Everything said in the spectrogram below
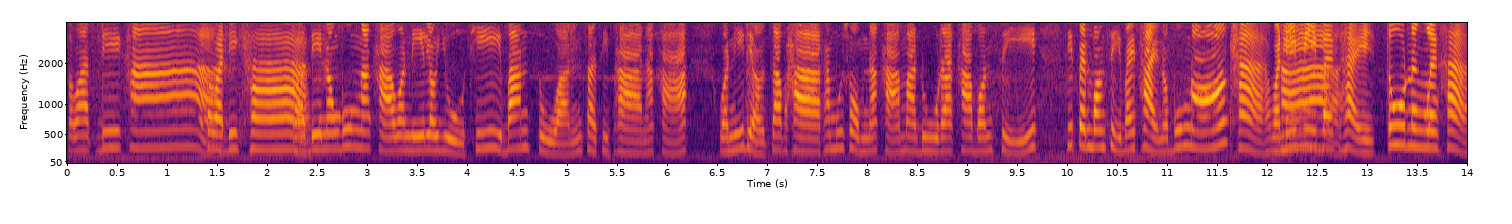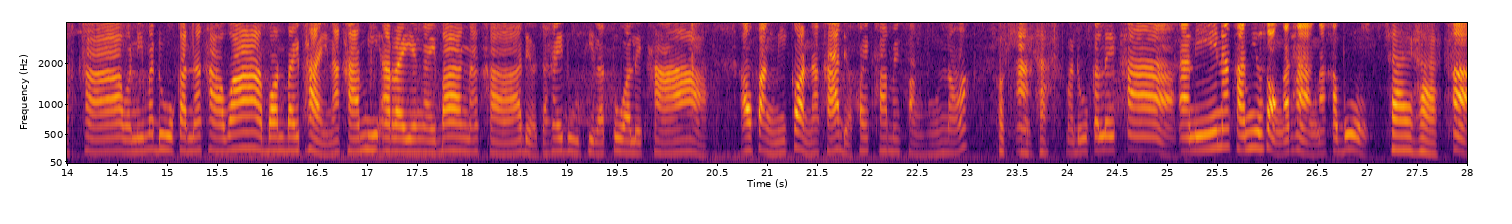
สวัสดีค่ะ สวัสดีค่ะ สวัสดีน้องบุ้งนะคะ วันนี้เราอยู่ที่บ้านสวนสาสิพานะคะ วันนี้เดี๋ยวจะพาท่านผู้ชมนะคะ มาดูราคาบอลสีที่เป็นบอลสีใบไผ่เนาะบุ้งเนาะค่ะ วันนี้ค่ะมีใบไผ่ตู้หนึ่งเลยค่ะค่ะ วันนี้มาดูกันนะคะว่าบอลใบไผ่นะคะ มีอะไรยังไงบ้างนะคะ เดี๋ยวจะให้ดูทีละตัวเลยค่ะ เอาฝั่งนี้ก่อนนะคะ เดี๋ยวค่อยข้ามไปฝั่งนู้นเนาะโอเคค่ะ มาดูกันเลยค่ะ อันนี้นะคะมีอยู่สองกระถางนะคะบุ้งใช่ค่ะค่ะ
